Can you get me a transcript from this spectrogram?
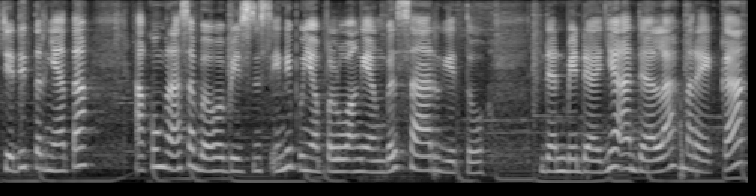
Jadi ternyata aku ngerasa bahwa bisnis ini punya peluang yang besar gitu. Dan bedanya adalah mereka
